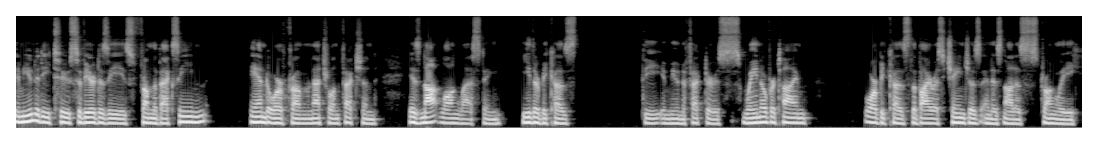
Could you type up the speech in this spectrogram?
immunity to severe disease from the vaccine and or from natural infection is not long lasting either because the immune effectors wane over time or because the virus changes and is not as strongly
